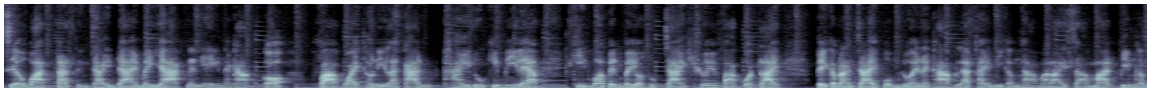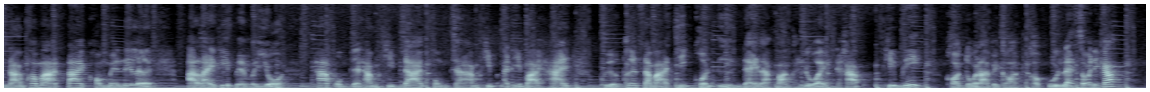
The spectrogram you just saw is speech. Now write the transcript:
เชื่อว่าตัดสินใจได้ไม่ยากนั่นเองนะครับ ก็ ฝากไว้เท่านี้ละกัน ใครดูคลิปนี้แล้ว คิดว่าเป็นประโยชน์ถูกใจช่วยฝากกดไลค์เป็นกำลังใจให้ผมด้วยนะครับ และใครมีคำถามอะไรสามารถพิมพ์คำถามเข้ามาใต้คอมเมนต์ได้เลย อะไรที่เป็นประโยชน์ ถ้าผมจะทำคลิปได้ผมจะทำคลิปอธิบายให้เผื่อเพื่อนสมาชิกคนอื่นได้รับฟังกันด้วยนะครับคลิปนี้ขอตัวลาไปก่อนขอบคุณและสวัสดีครับ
